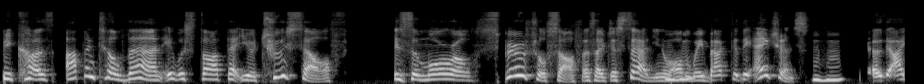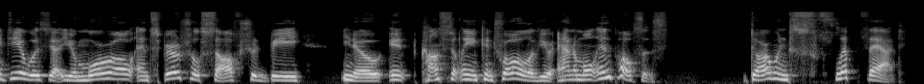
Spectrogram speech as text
Because up until then, it was thought that your true self is the moral, spiritual self, as I just said, you know, mm-hmm. all the mm-hmm. way back to the ancients. Mm-hmm. You know, the idea was that your moral and spiritual self should be, you know, in, constantly in control of your animal impulses. Darwin flipped that.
